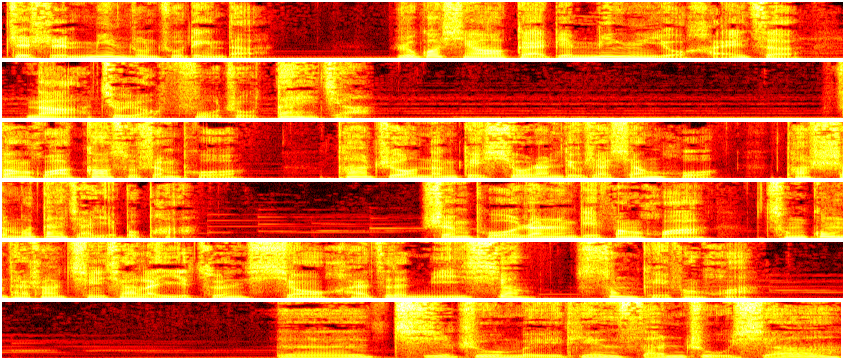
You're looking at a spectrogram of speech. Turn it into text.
这是命中注定的，如果想要改变命运有孩子，那就要付出代价。芳华告诉神婆，她只要能给萧然留下香火，她什么代价也不怕。神婆让人给芳华。从供台上请下来一尊小孩子的泥像，送给芳华。呃，记住每天三炷香，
